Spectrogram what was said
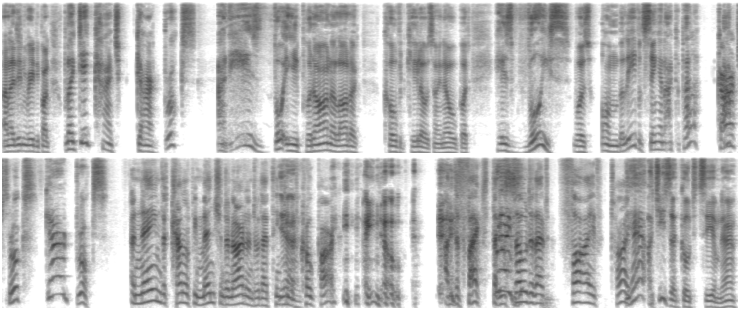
And I didn't really bother. But I did catch Garth Brooks and his voice, he put on a lot of COVID kilos, I know, but his voice was unbelievable singing a cappella. Garth Brooks, Garth Brooks. a name that cannot be mentioned in Ireland without thinking Yeah. of Croke Park. I know. and the fact that But he I- sold it out five times. Yeah, oh, geez, I'd go to see him now.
